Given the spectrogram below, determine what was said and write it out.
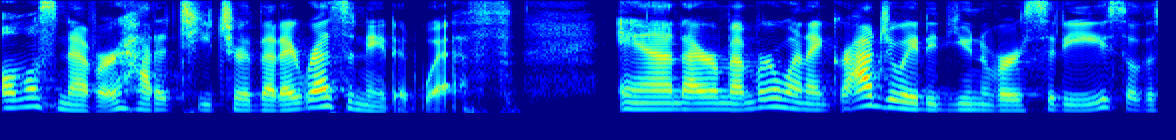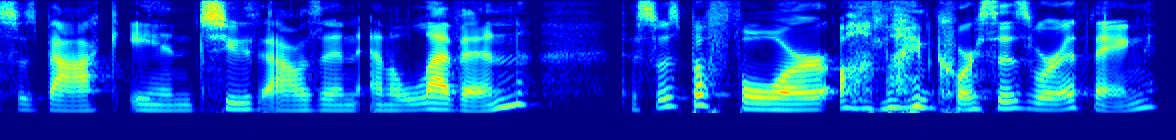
almost never, had a teacher that I resonated with. And I remember when I graduated university, so this was back in 2011, this was before online courses were a thing.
